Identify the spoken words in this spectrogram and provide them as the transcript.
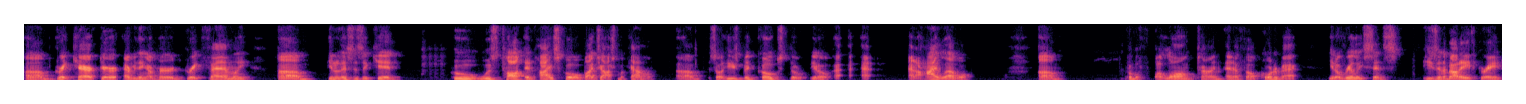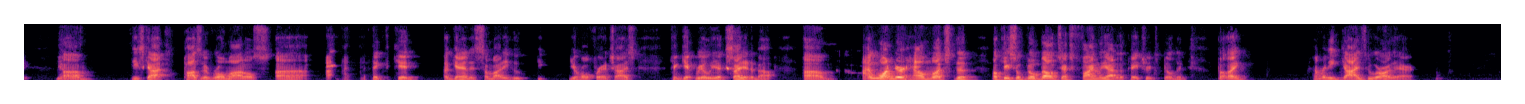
um great character, everything I've heard, great family. Um, you know, this is a kid who was taught in high school by Josh McCown. Um, so he's been coached the you know at, at, at a high level um from a, a long time NFL quarterback, you know, really since he's in about eighth grade. Yeah. Um, he's got positive role models. Uh, I, I think the kid, again, is somebody who your whole franchise can get really excited about. Um, I wonder how much the okay, so Bill Belichick's finally out of the Patriots building, but like, how many guys who are there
